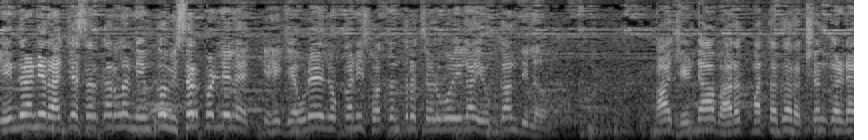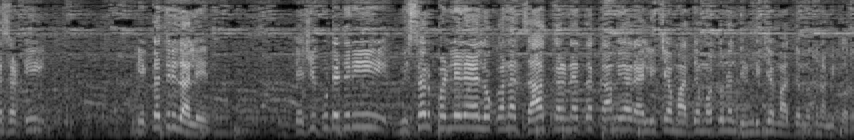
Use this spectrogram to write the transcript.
केंद्र आणि राज्य सरकारला नेमकं विसर पडलेले आहेत की हे जेवढे लोकांनी स्वातंत्र्य चळवळीला योगदान दिलं हा झेंडा भारत माताचं रक्षण करण्यासाठी एकत्रित आलेत. त्याची कुठेतरी विसर पडलेल्या लोकांना जाग करण्याचं काम या रॅलीच्या माध्यमातून आणि दिंडीच्या माध्यमातून आम्ही करतो.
